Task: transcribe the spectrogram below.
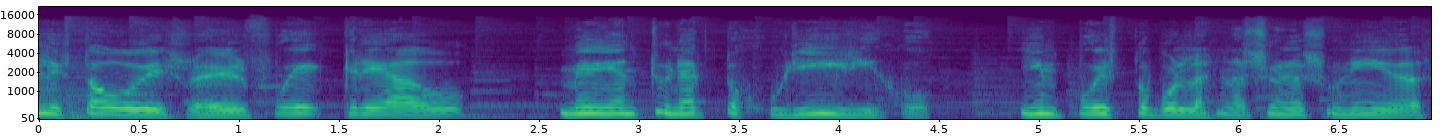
El Estado de Israel fue creado mediante un acto jurídico impuesto por las Naciones Unidas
